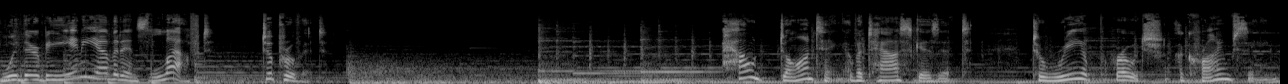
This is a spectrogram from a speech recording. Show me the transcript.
would there be any evidence left to prove it? How daunting of a task is it to reapproach a crime scene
